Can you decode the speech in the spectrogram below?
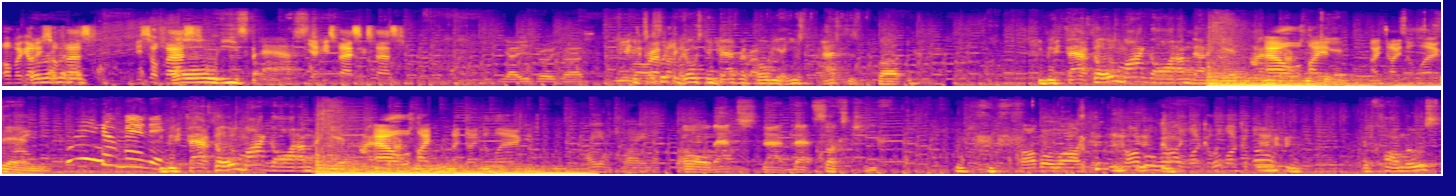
Oh my god, The he's so fast. He's so fast. Oh, he's fast. Yeah, he's fast. He's fast. Yeah, he's really fast. Me and It's just like out the of ghost in Phasmophobia. He's fast as fuck. He'd be fast. Oh my god, I'm about to get. I'm Ow, about I, to get. I died to lag, bro. Sin. Wait a minute. He'd minute. be fast. Oh my god, I'm gonna get. I'm Ow, about I, to- I died to lag. I am trying to. Oh, that's that. That sucks, chief. Combo lock. Combo Come lock. on, come on, come on. The combos.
